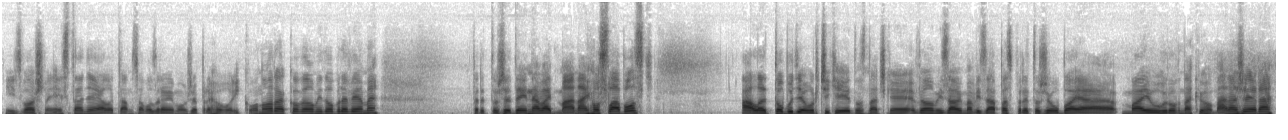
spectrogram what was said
nič zvláštne nestane, ale tam samozrejme môže prehovoriť Conor, ako veľmi dobre vieme, pretože Dana White má na jeho slabosť. Ale to bude určite jednoznačne veľmi zaujímavý zápas, pretože obaja majú rovnakého manažéra,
